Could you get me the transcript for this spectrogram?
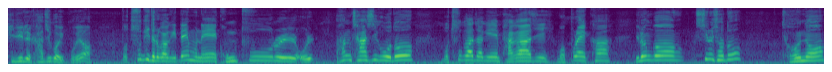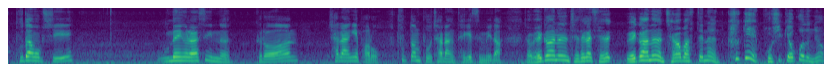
길이를 가지고 있고요. 또 축이 들어가기 때문에 공투를 올- 항차하시고도 뭐 추가적인 바가지, 뭐 브레이카 이런 거 실으셔도 전혀 부담 없이 운행을 할 수 있는 그런 차량이 바로 축덤프 차량 되겠습니다. 자, 외관은 제가 제, 외관은 제가 봤을 때는 크게 보실 게 없거든요.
